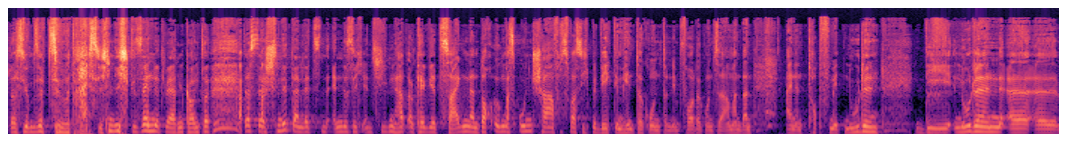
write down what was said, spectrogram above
dass sie um 17.30 Uhr nicht gesendet werden konnte, dass der Schnitt dann letzten Endes sich entschieden hat, okay, wir zeigen dann doch irgendwas Unscharfes, was sich bewegt im Hintergrund und im Vordergrund sah man dann einen Topf mit Nudeln. Die Nudeln äh, äh,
